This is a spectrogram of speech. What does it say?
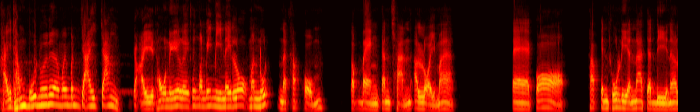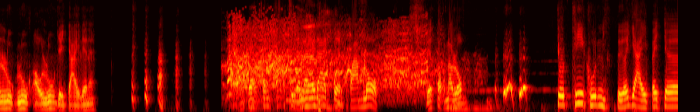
ใครทำบุญวะเนี่ยมมันใหญ่จัง ใหญ่เท่านี้เลยซึ่งมันไม่มีในโลกมนุษย์นะครับ ผมก็แบ่งกันฉันอร่อยมาก แต่ก็ถ้าเป็นทุเรียนน่าจะดีนะลูกๆเอาลูกใหญ่ ๆ เลยนะเป็นเป็นพระที่อะไรไม่ได้เกิดความโลภ เดี๋ยวตกนรก จุดที่คุณเสือใหญ่ไปเจอ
